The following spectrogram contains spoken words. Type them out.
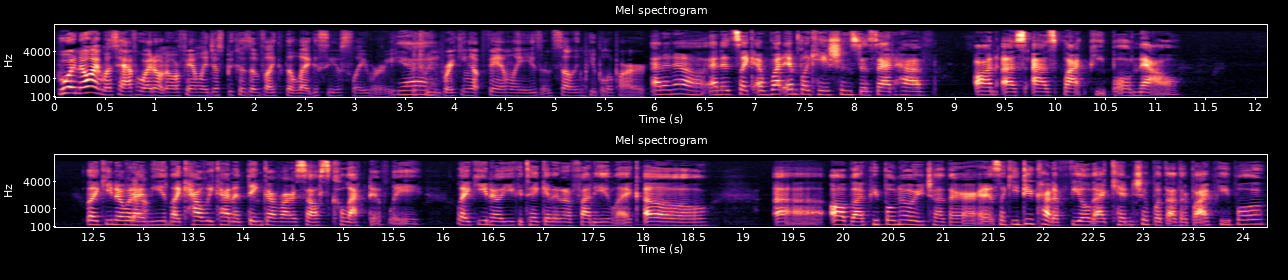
who I know I must have, who I don't know are family, just because of like the legacy of slavery Yeah. between breaking up families and selling people apart. I don't know. And it's like, and what implications does that have on us as Black people now? Like, you know what I mean? Like, how we kind of think of ourselves collectively. Like, you know, you could take it in a funny, like, oh, uh, all Black people know each other. And it's like, you do kind of feel that kinship with other Black people,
